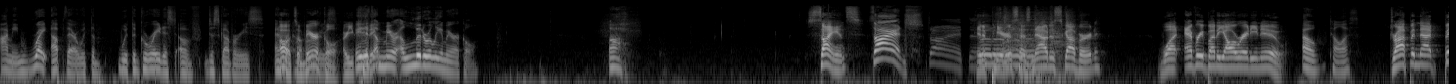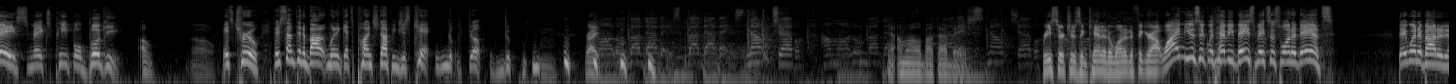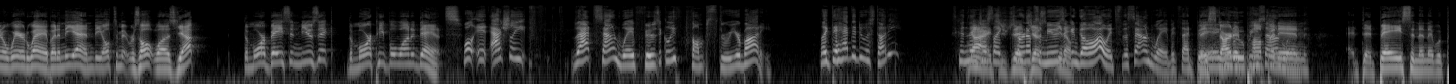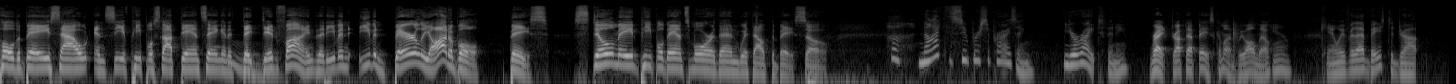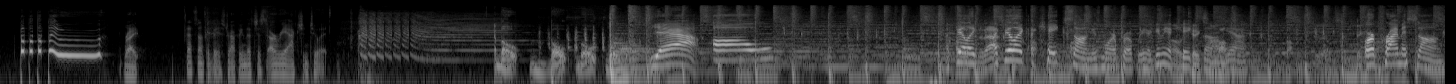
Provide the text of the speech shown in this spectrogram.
I mean, right up there with the with the greatest of discoveries. And Oh, it's a miracle. Are you kidding? It is a kidding? mir- a, literally a miracle. Oh, Science, science! science. it appears, has now discovered what everybody already knew. Oh, tell us. Dropping that bass makes people boogie. Oh. It's true. There's something about when it gets punched up, you just can't. Mm. Right. Yeah, I'm all about that bass. Researchers in Canada wanted to figure out why music with heavy bass makes us want to dance. They went about it in a weird way, but in the end, the ultimate result was yep, the more bass in music, the more people want to dance. Well, it actually, that sound wave physically thumps through your body. Like they had to do a study? Couldn't they Nah, just like they turn up just, some you music know- and go, oh, it's the sound wave. It's that big they started pumping in wave." uh, the bass and then they would pull the bass out and see if people stopped dancing and it, they Hmm. did find that even even barely audible bass still made people dance more than without the bass so Not super surprising. You're right, Vinny. right drop that bass come on we all know Yeah. Can't wait for that bass to drop. Boop, boop, boop, boo. right That's not the bass dropping. That's just our reaction to it. Bo bo bo. Yeah. Oh. I feel like listen to that. I feel like a cake song is more appropriate here. Give me a Oh, cake, cake song, song. yeah, Cake or a song. Primus song.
